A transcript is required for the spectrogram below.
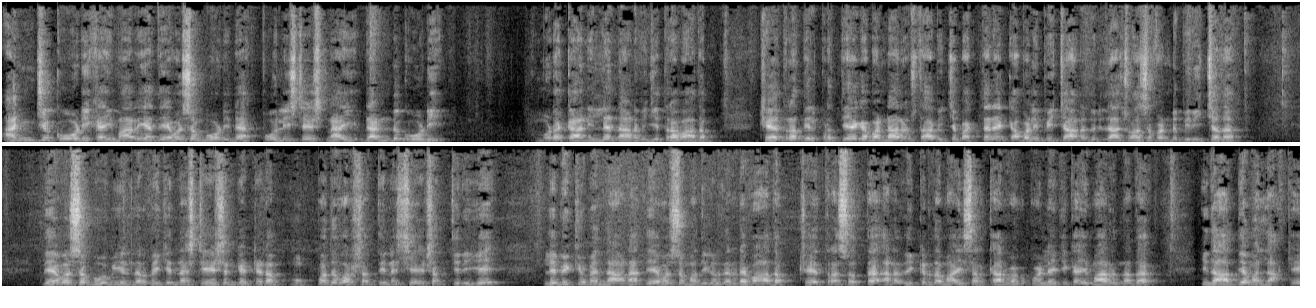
അഞ്ച് കോടി കൈമാറിയ ദേവസ്വം ബോർഡിന് പോലീസ് സ്റ്റേഷനായി രണ്ട് കോടി മുടക്കാനില്ലെന്നാണ് വിചിത്രവാദം. ക്ഷേത്രത്തിൽ പ്രത്യേക ഭണ്ഡാരം സ്ഥാപിച്ച് ഭക്തരെ കബളിപ്പിച്ചാണ് ദുരിതാശ്വാസ ഫണ്ട് പിരിച്ചത്. ദേവസ്വം ഭൂമിയിൽ നിർമ്മിക്കുന്ന സ്റ്റേഷൻ കെട്ടിടം മുപ്പത് വർഷത്തിന് ശേഷം തിരികെ ലഭിക്കുമെന്നാണ് ദേവസ്വം അധികൃതരുടെ വാദം. ക്ഷേത്ര സ്വത്ത് അനധികൃതമായി സർക്കാർ വകുപ്പുകളിലേക്ക് കൈമാറുന്നത് ഇതാദ്യമല്ല. കെ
